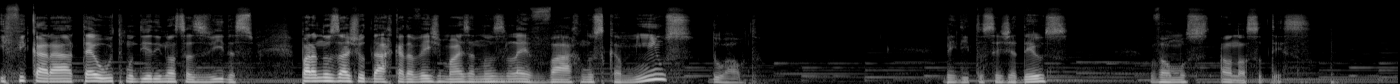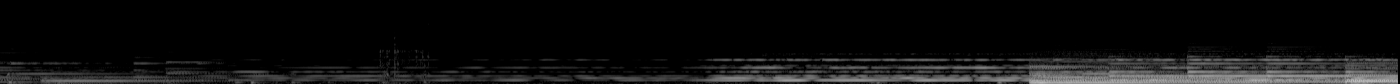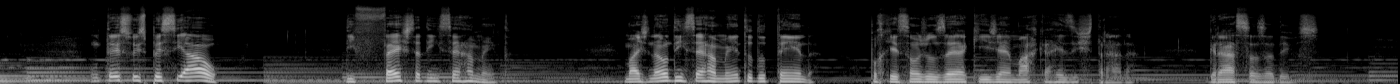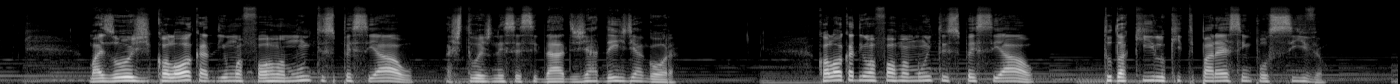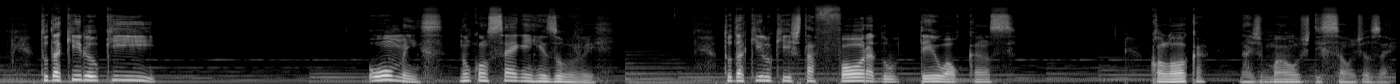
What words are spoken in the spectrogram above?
e ficará até o último dia de nossas vidas, para nos ajudar cada vez mais a nos levar nos caminhos do alto. Bendito seja Deus. Vamos ao nosso texto. texto especial de festa de encerramento. Mas não de encerramento do tenda, porque São José aqui já é marca registrada. Graças a Deus. Mas hoje coloca de uma forma muito especial as tuas necessidades já desde agora. Coloca de uma forma muito especial tudo aquilo que te parece impossível. Tudo aquilo que homens não conseguem resolver. Tudo aquilo que está fora do teu alcance, coloca nas mãos de São José.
